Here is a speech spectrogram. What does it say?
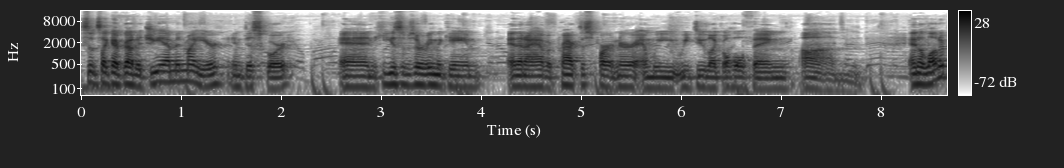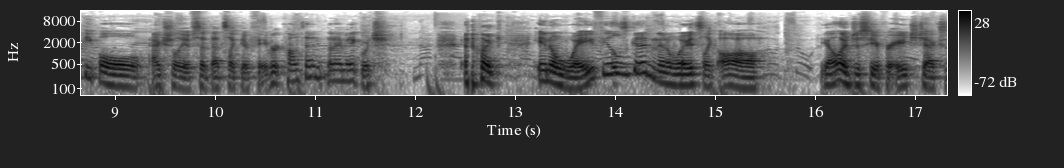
so it's like I've got a GM in my ear in Discord, and he's observing the game, and then I have a practice partner, and we we do like a whole thing. Um, and a lot of people actually have said that's like their favorite content that I make, which like in a way feels good, and in a way it's like oh, y'all are just here for HJax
